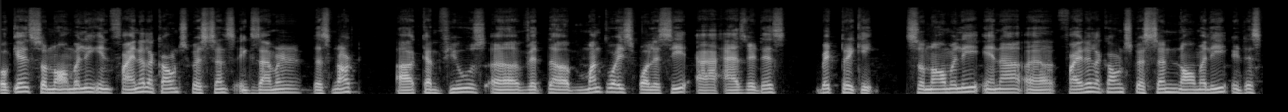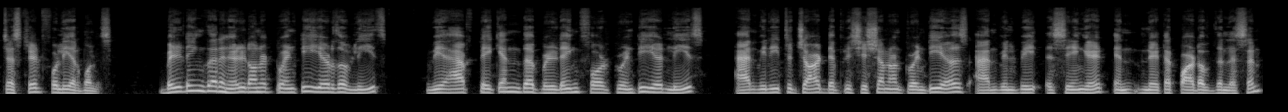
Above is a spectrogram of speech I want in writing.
Okay, so normally in final accounts questions, examiner does not uh, confuse uh, with the month-wise policy uh, as it is bit tricky. So normally in a, a final accounts question, normally it is tested full year policy. Buildings are held on a 20 years of lease. We have taken the building for 20 year lease and we need to chart depreciation on 20 years and we'll be seeing it in later part of the lesson.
